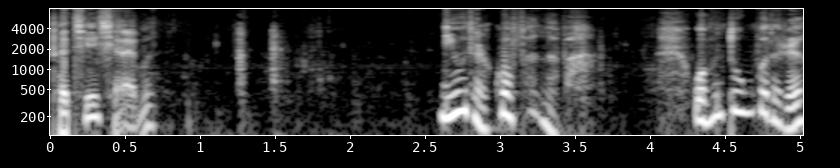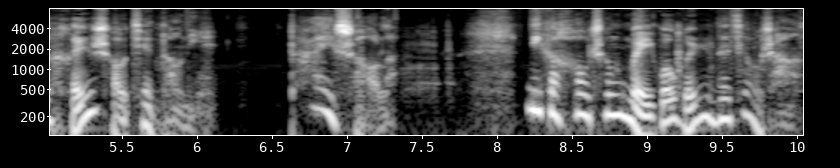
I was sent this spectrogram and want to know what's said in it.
他接下来问：“你有点过分了吧？我们东部的人很少见到你，太少了。你可号称美国文人的教长，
